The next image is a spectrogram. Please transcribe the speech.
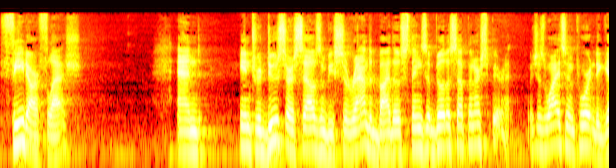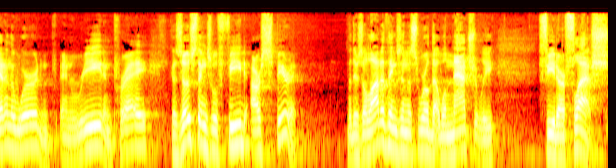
feed our flesh and introduce ourselves and be surrounded by those things that build us up in our spirit, which is why it's important to get in the Word and, and read and pray, because those things will feed our spirit. But there's a lot of things in this world that will naturally feed our flesh.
